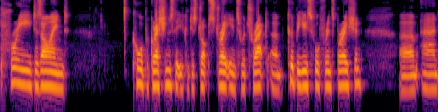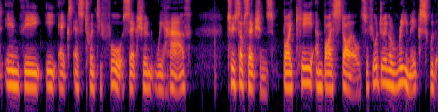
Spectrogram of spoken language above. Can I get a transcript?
pre designed chord progressions that you can just drop straight into a track. Um, could be useful for inspiration. Um, and in the EXS24 section, we have two subsections by key and by style. So if you're doing a remix with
